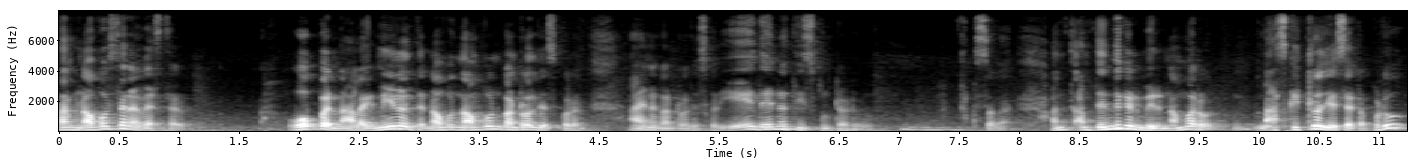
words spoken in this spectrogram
తనకు నవ్వొస్తే నవ్వేస్తాడు. ఓపెన్ నాలాగే నేనంతే. నవ్వు నవ్వుని కంట్రోల్ చేసుకోలేను. ఆయన కంట్రోల్ చేసుకోడు. ఏదైనా తీసుకుంటాడు. అసలు అంత అంత ఎందుకండి మీరు నమ్మరు. నా స్కిట్లో చేసేటప్పుడు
